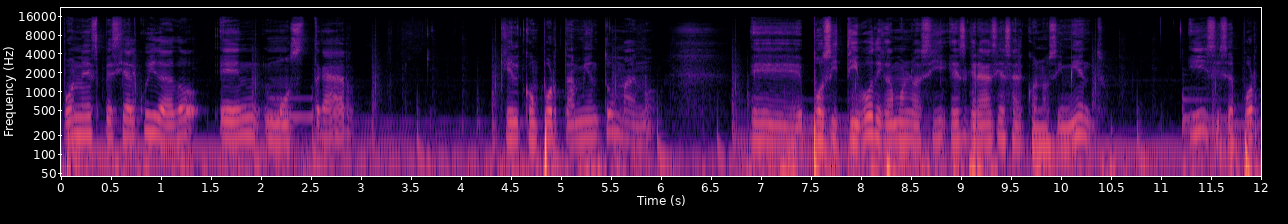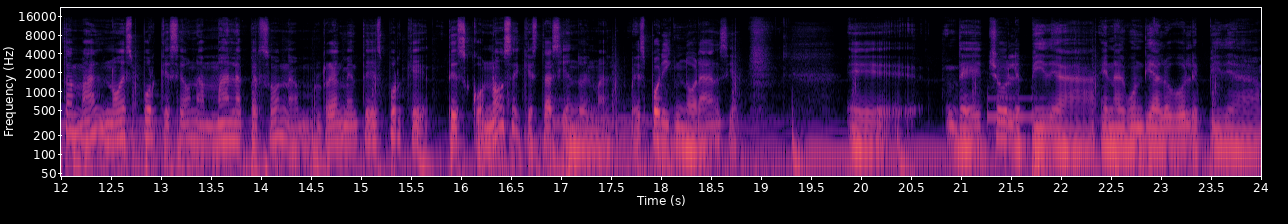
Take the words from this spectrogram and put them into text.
pone especial cuidado en mostrar que el comportamiento humano eh, positivo, digámoslo así, es gracias al conocimiento. Y si se porta mal, no es porque sea una mala persona, realmente es porque desconoce que está haciendo el mal, es por ignorancia. Eh, de hecho, le pide a, en algún diálogo, le pide a,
